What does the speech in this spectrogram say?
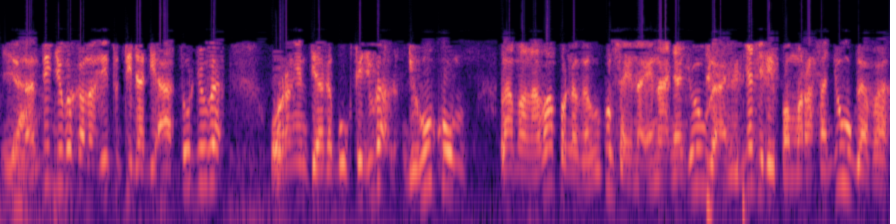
Ya, Ya. nanti juga kalau itu tidak diatur juga orang yang tiada bukti juga dihukum. Lama-lama penegak hukum saya enak-enaknya juga. Akhirnya jadi pemerasan juga, Pak.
